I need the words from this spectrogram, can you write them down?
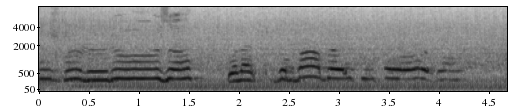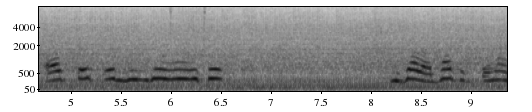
Kuşkuruza Valla zırba belki sonra Artık ödünce vursa Güzel var artık tamam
